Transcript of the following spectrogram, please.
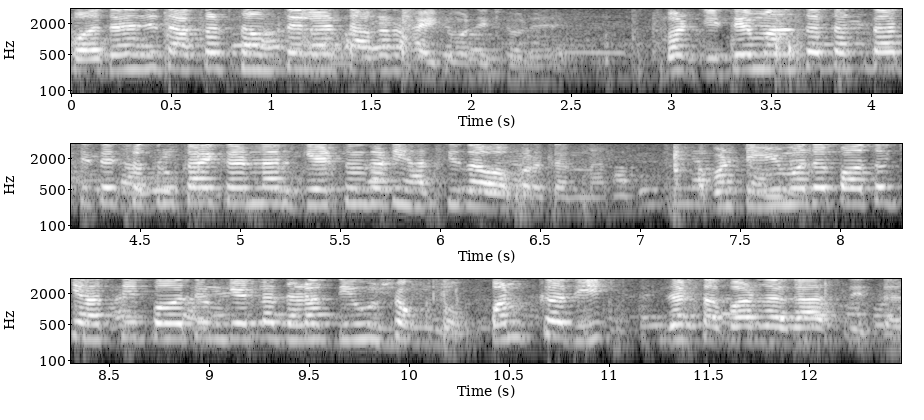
पळतानाची ताकद संपते ताकद ताकद हाईटवरती ठेवले बट जिथे माणसं थकतात तिथे शत्रू काय करणार? गेटसाठी हत्तीचा वापर करणार. आपण टीव्ही मध्ये पाहतो की हत्ती पळत येऊन गेटला धडक देऊ शकतो. पण कधी जर सपाट जागा असली तर.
